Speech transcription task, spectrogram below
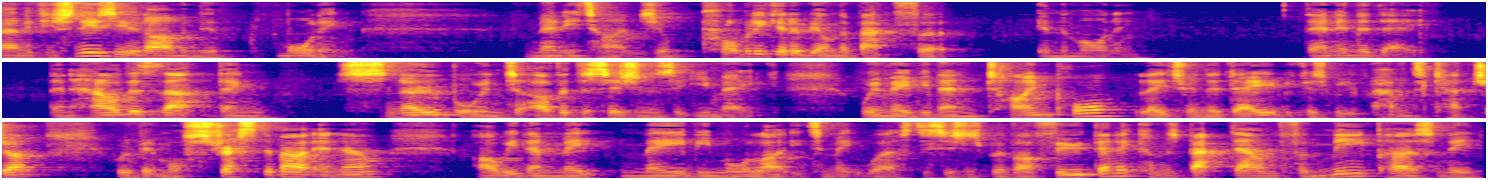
And if you snooze the alarm in the morning, many times, you're probably going to be on the back foot in the morning, then in the day. Then how does that then snowball into other decisions that you make? We're maybe then time poor later in the day because we're having to catch up. We're a bit more stressed about it now. Are we then make, maybe more likely to make worse decisions with our food? Then it comes back down for me personally.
